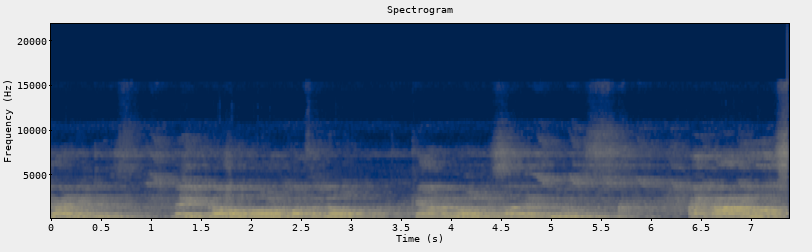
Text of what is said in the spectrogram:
Plant. Like cow, goat, buffalo, camel, all these are herbivores. And carnivores,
